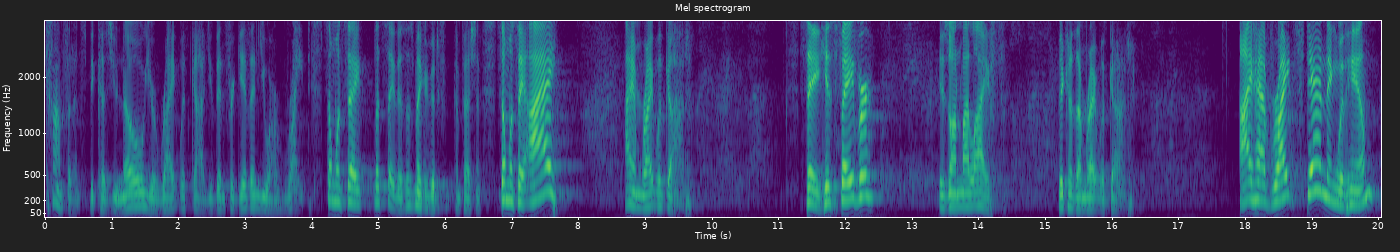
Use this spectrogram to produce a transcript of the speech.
Confidence because you know you're right with God. You've been forgiven. You are right. Someone say, let's say this. Let's make a good confession. Someone say, I, I am right with God. Say, His favor is on my life because I'm right with God. I have right standing with him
